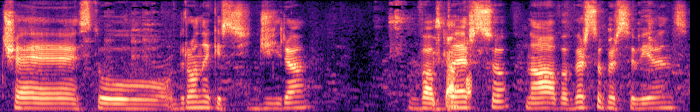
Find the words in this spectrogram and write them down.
c'è sto drone che si gira, va verso, no, va verso Perseverance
